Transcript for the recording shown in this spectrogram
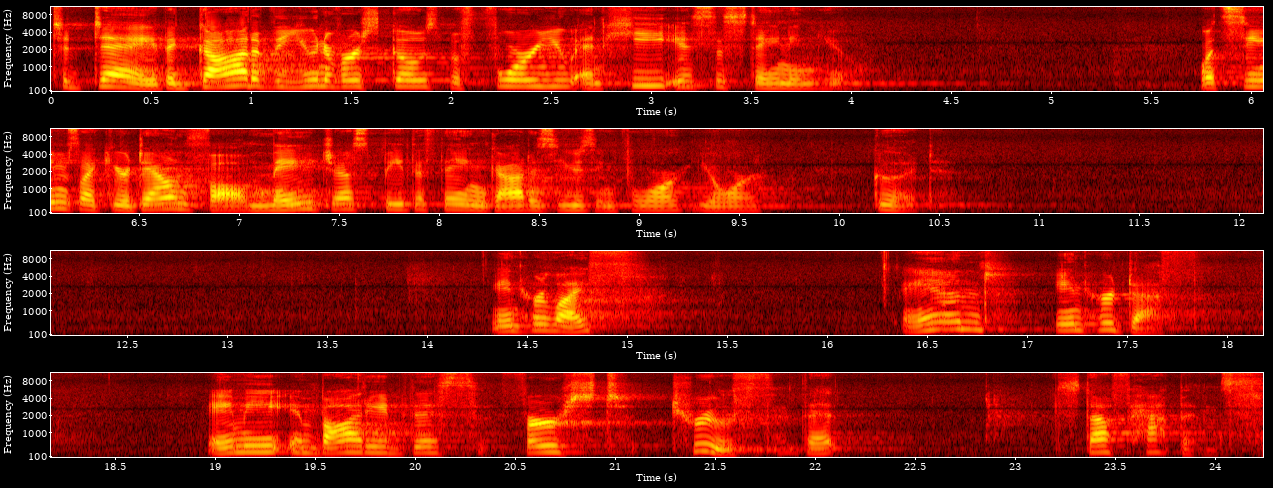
today. The God of the universe goes before you, and He is sustaining you. What seems like your downfall may just be the thing God is using for your good. In her life, and in her death, Amy embodied this first truth that stuff happens.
